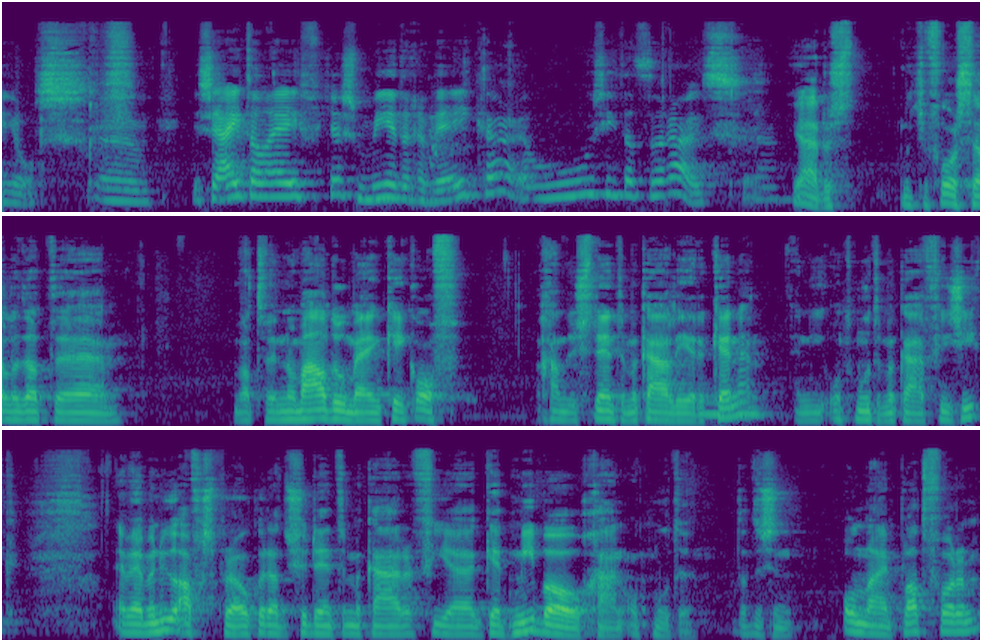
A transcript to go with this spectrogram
Jos? Je zei het al eventjes, meerdere weken. Hoe ziet dat eruit? Ja, dus moet je voorstellen dat wat we normaal doen bij een kick-off, gaan de studenten elkaar leren kennen en die ontmoeten elkaar fysiek. En we hebben nu afgesproken dat de studenten elkaar via GetMebo gaan ontmoeten. Dat is een online platform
